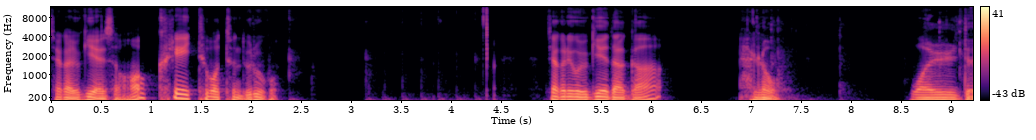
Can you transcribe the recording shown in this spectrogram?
제가 여기에서 create 버튼 누르고 자, 그리고 여기에다가 hello world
